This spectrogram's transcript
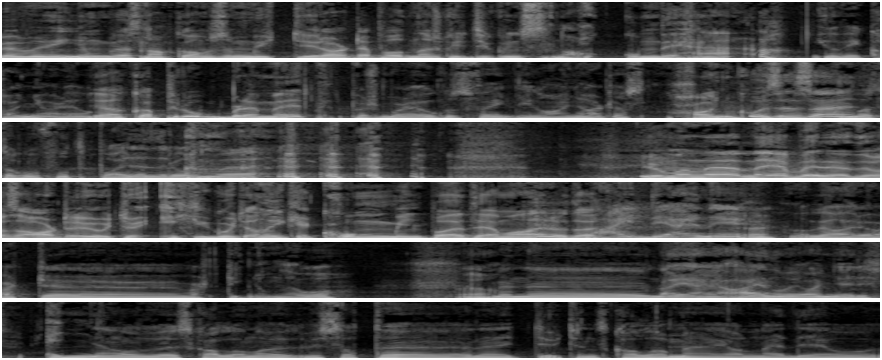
vi har, snakka om så mye rart i poden. Skulle ikke kunne snakke om det her, da? Jo, vi kan gjøre det, jo. Ja, hva er problemet ditt? Spørsmålet er jo hvilke forventninger han har til oss. Han koser seg. Om vi snakker om fotball, eller om eh, Jo, men eh, nei, det er så artig. Det ikke godt an å ikke komme inn på det temaet her, vet du. Nei, det er jeg enig i, og vi har jo vært, eh, vært innom det òg. Ja. Men nei, jeg er nå i andre enden av skalaen. Hvis at, det er ikke en skala med ja eller nei, det er jo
